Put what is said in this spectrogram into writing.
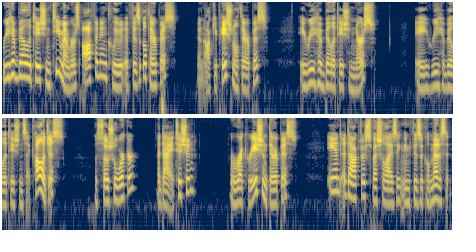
Rehabilitation team members often include a physical therapist, an occupational therapist, a rehabilitation nurse, a rehabilitation psychologist, a social worker, a dietitian, a recreation therapist, and a doctor specializing in physical medicine.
